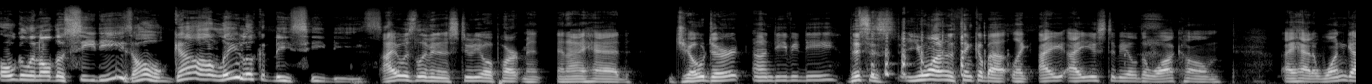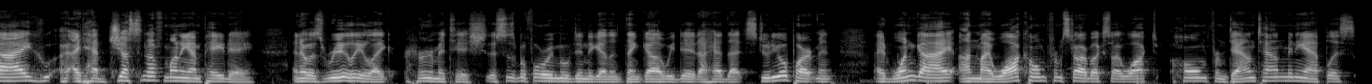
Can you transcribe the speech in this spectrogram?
ogling all those cds oh golly look at these cds I was living in a studio apartment, and I had Joe Dirt on DVD. This is you want to think about. Like I, I used to be able to walk home. I had one guy who I'd have just enough money on payday, and it was really like hermitish. This was before we moved in together. and Thank God we did. I had that studio apartment. I had one guy on my walk home from Starbucks. So I walked home from downtown Minneapolis,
